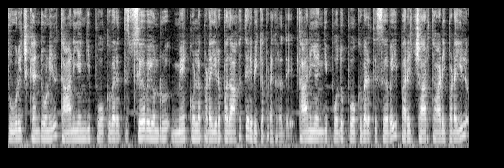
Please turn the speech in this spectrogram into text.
சூரிச் கண்டோனில் தானியங்கி போக்குவரத்து சேவை ஒன்று மேற்கொள்ளப்பட இருப்பதாக தெரிவிக்கப்படுகிறது. தானியங்கி பொது போக்குவரத்து சேவை பரிச்சார்த்த அடிப்படையில்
